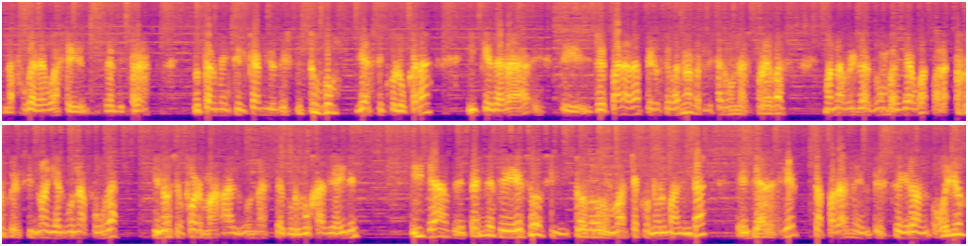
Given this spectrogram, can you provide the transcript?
la fuga de agua, se realizará totalmente el cambio de este tubo, ya se colocará y quedará este, reparada, pero se van a realizar unas pruebas, van a abrir las bombas de agua para ver si no hay alguna fuga, si no se forma alguna este, burbuja de aire y ya depende de eso, si todo marcha con normalidad, el día de ayer taparán el- este gran hoyo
